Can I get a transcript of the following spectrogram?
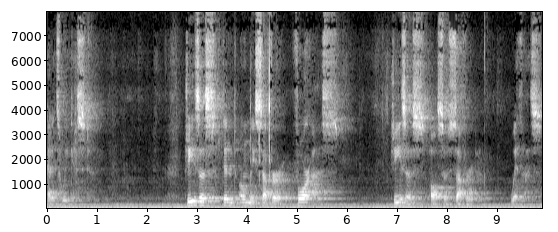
at its weakest. Jesus didn't only suffer for us, Jesus also suffered with us.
